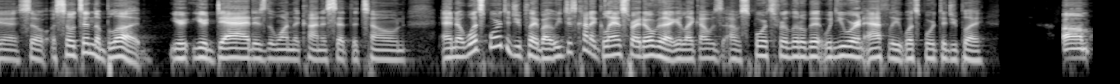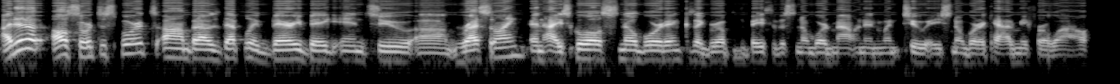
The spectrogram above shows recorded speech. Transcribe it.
Yeah, so so it's in the blood. Your your dad is the one that kind of set the tone. And uh, what sport did you play? By the way, we just kind of glanced right over that. You're like, I was I was sports for a little bit. When you were an athlete, what sport did you play? Um, I did all sorts of sports, um, but I was definitely very big into um, wrestling in high school, snowboarding, because I grew up at the base of a snowboard mountain and went to a snowboard academy for a while,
